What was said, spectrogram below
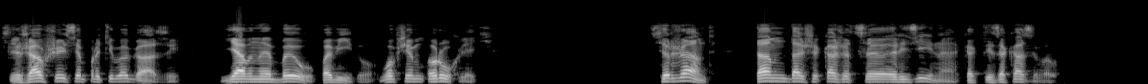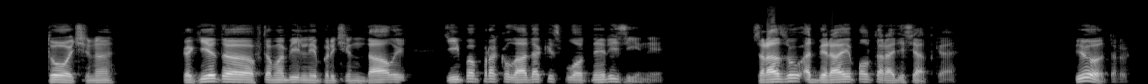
слежавшиеся противогазы, явное БУ по виду, в общем, рухлядь. Сержант, там дальше, кажется, резина, как ты заказывал. Точно. Какие-то автомобильные причиндалы типа прокладок из плотной резины. Сразу отбираю полтора десятка. Петр,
